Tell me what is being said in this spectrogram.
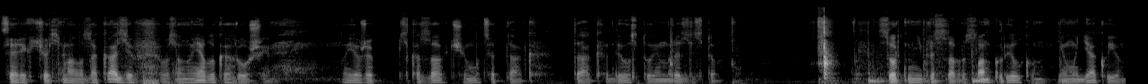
Це рік щось мало заказів, в основному яблука гроші. Ну я вже сказав, чому це так. Так, дегустуємо резисту. Сорт мені прислав Руслан Курилко. Йому дякую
